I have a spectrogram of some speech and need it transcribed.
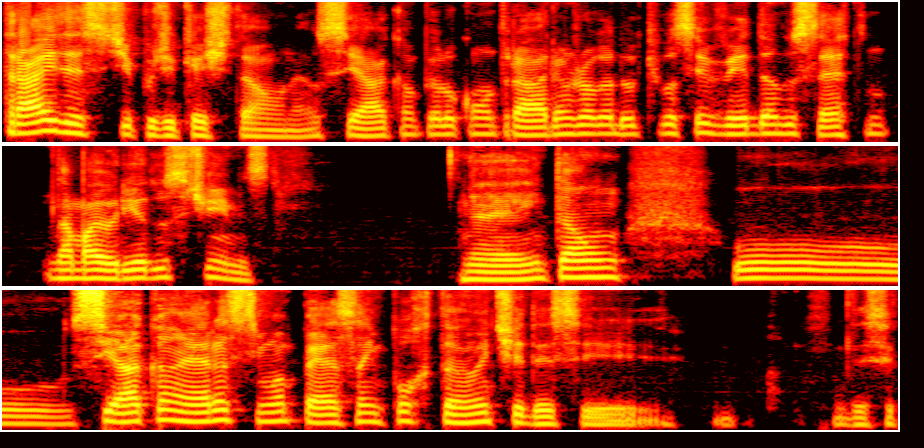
traz esse tipo de questão, né? O Siakam, pelo contrário, é um jogador que você vê dando certo na maioria dos times. É, então, o Siakam era sim uma peça importante desse, desse,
